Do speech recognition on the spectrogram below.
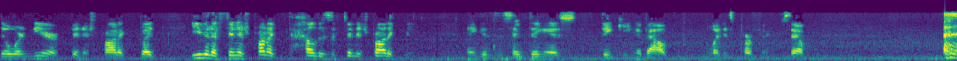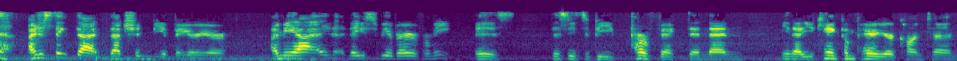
nowhere near a finished product. But even a finished product, the hell does a finished product mean? I think it's the same thing as thinking about what is perfect. So I just think that that shouldn't be a barrier. I mean, I, that used to be a barrier for me. Is this needs to be perfect, and then you know you can't compare your content,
